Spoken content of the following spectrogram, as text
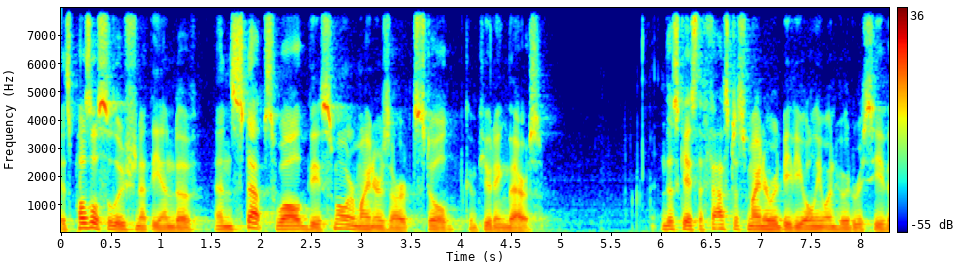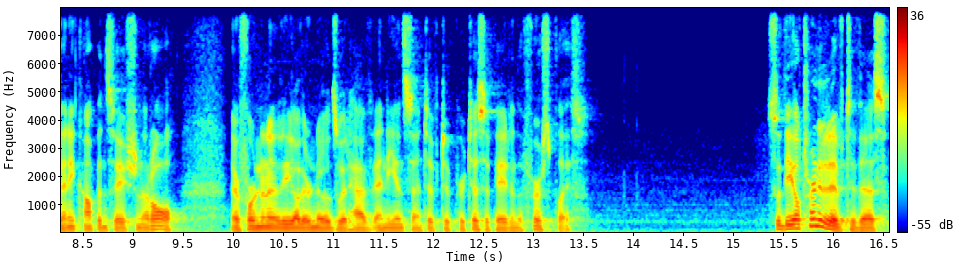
its puzzle solution at the end of n steps while the smaller miners are still computing theirs. In this case, the fastest miner would be the only one who would receive any compensation at all. Therefore, none of the other nodes would have any incentive to participate in the first place. So the alternative to this,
